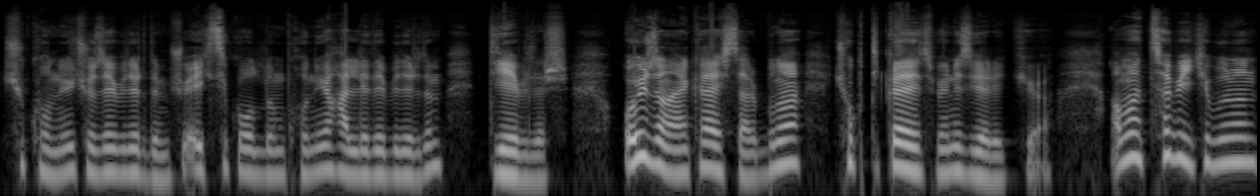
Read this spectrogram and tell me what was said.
şu konuyu çözebilirdim. Şu eksik olduğum konuyu halledebilirdim diyebilir. O yüzden arkadaşlar buna çok dikkat etmeniz gerekiyor. Ama tabii ki bunun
